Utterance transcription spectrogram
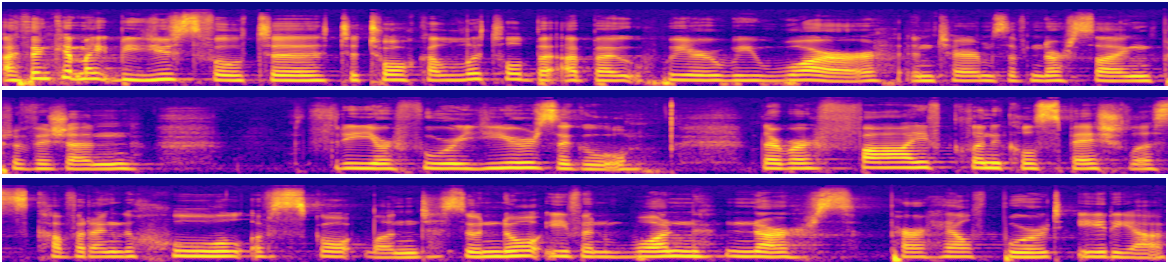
I think it might be useful to, to talk a little bit about where we were in terms of nursing provision three or four years ago there were five clinical specialists covering the whole of Scotland, so not even one nurse per health board area.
